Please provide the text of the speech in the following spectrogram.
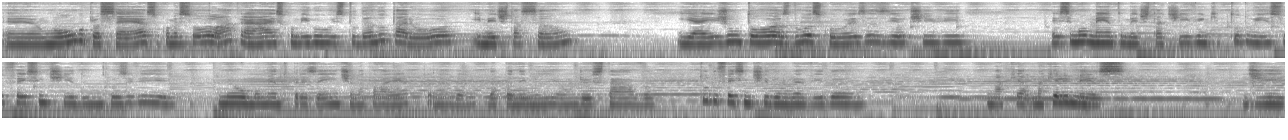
É um longo processo, começou lá atrás comigo estudando tarô e meditação e aí juntou as duas coisas e eu tive esse momento meditativo em que tudo isso fez sentido, inclusive meu momento presente naquela época né, da, da pandemia, onde eu estava, tudo fez sentido na minha vida naquele, naquele mês de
